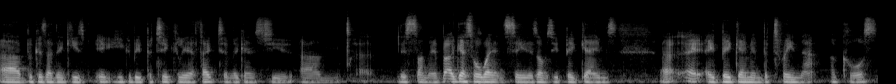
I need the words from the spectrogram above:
uh, because I think he's he could be particularly effective against you um, uh, this Sunday. But I guess we'll wait and see. There's obviously big games, uh, a, a, big game in between that, of course.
